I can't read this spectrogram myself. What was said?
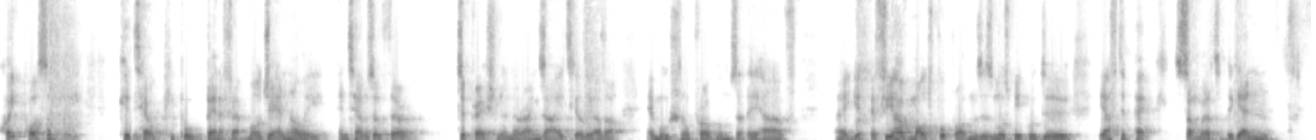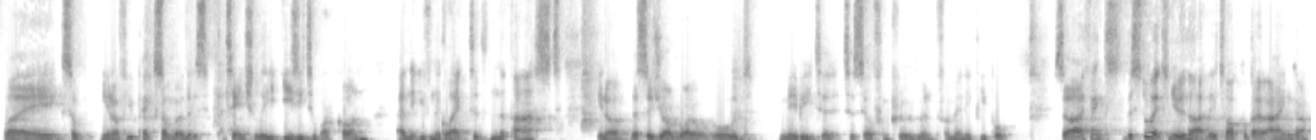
quite possibly could help people benefit more generally in terms of their depression and their anxiety or the other emotional problems that they have right? If you have multiple problems as most people do you have to pick somewhere to begin. Like so you know if you pick somewhere that's potentially easy to work on and that you've neglected in the past you know this is your royal road maybe to, to self improvement for many people. So I think the Stoics knew that. They talk about anger.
